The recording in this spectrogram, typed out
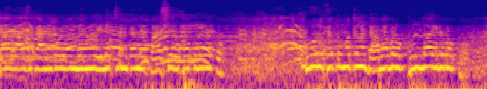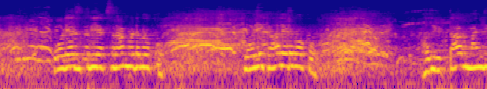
ಯಾರ ರಾಜಕಾರಣಿಗಳು ಒಂದೇನು ಇಲೆಕ್ಷನ್ ಕಂದ್ರೆ ಪಾಸಿ ರೂಪಾಯಿ ಕೊಡಬೇಕು. ಊರು ಸುತ್ತಮುತ್ತಲಿನ ಡಾಬಾಗಳು ಖುಲ್ಲ ಇಡಬೇಕು ಕೋಡಿಯಾಜ್ ತ್ರೀ ಎಕ್ಸ್ರಾಮ್ ಇಡಬೇಕು. ಕೋಳಿ ಕಾಲು ಇಡಬೇಕು. ಅದು ಇಟ್ಟಾಗ ಮಂದಿ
